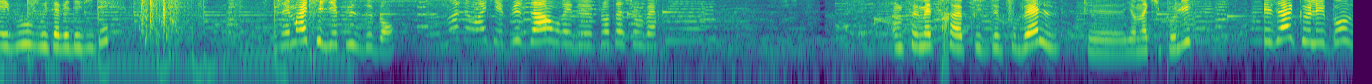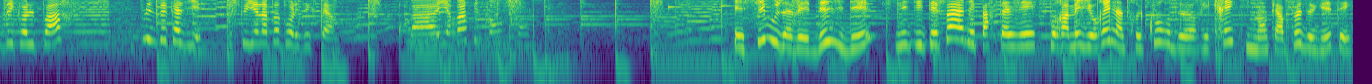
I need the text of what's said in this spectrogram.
Et vous, vous avez des idées? J'aimerais qu'il y ait plus de bancs. Euh, moi, j'aimerais qu'il y ait plus d'arbres et de plantations vertes. On peut mettre euh, plus de poubelles, qu'il y en a qui polluent. Déjà que les bancs se décollent pas. Plus de casiers, parce qu'il n'y en a pas pour les externes. Bah, il n'y a pas assez de bancs, je pense. Et si vous avez des idées, n'hésitez pas à les partager pour améliorer notre cours de récré qui manque un peu de gaieté.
